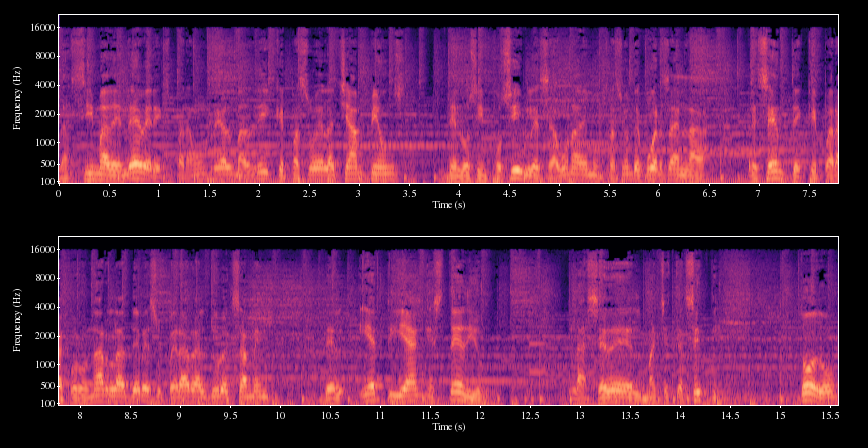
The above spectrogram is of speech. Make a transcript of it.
La cima del Everest para un Real Madrid que pasó de la Champions de los imposibles a una demostración de fuerza en la presente que para coronarla debe superar al duro examen del Etihad Stadium, la sede del Manchester City. Todo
